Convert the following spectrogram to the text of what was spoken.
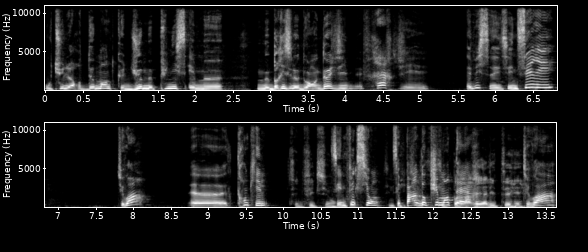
ou tu leur demandes que Dieu me punisse et me, me brise le doigt en deux, je dis, mais frère, j'ai. Vu, c'est c'est une série. Tu vois? Euh, Tranquille. C'est une fiction. C'est une fiction. C'est pas un fiction. C'est pas la documentaire. réalité. Tu vois?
